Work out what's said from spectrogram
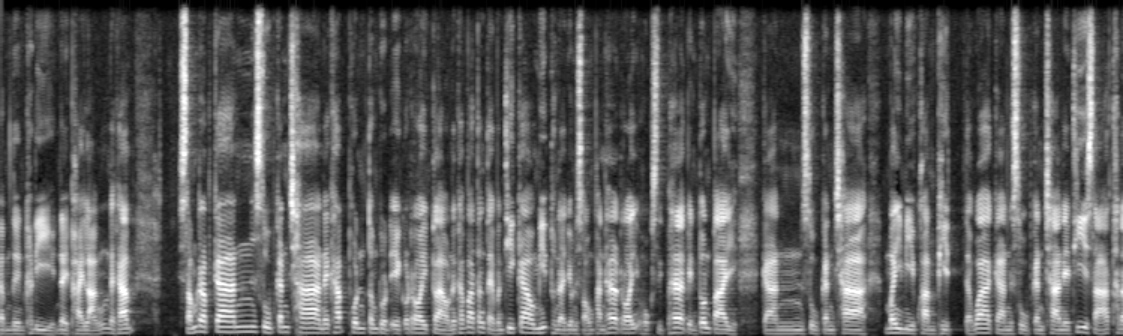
ดำเนินคดีในภายหลังนะครับสำหรับการสูบกัญชานะครับพลตำรวจเอกรอยกล่าวนะครับว่าตั้งแต่วันที่ 9 มิถุนายน 2565 เป็นต้นไป การสูบกัญชาไม่มีความผิด แต่ว่าการสูบกัญชาในที่สาธาร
